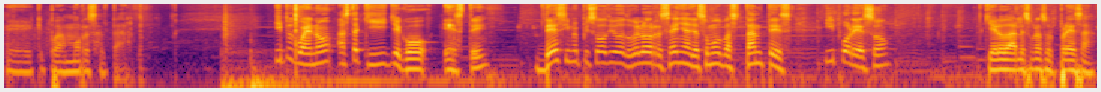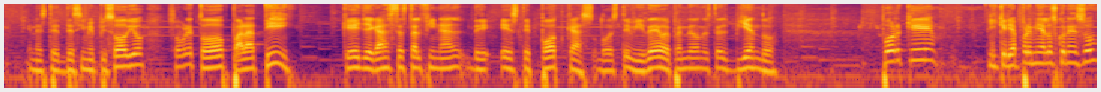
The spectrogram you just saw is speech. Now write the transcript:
eh, que podamos resaltar. Y pues bueno, hasta aquí llegó este décimo episodio de Duelo de Reseñas. Ya somos bastantes y por eso quiero darles una sorpresa en este décimo episodio, sobre todo para ti, que llegaste hasta el final de este podcast o este video, depende de donde estés viendo. Porque, y quería premiarlos con eso,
